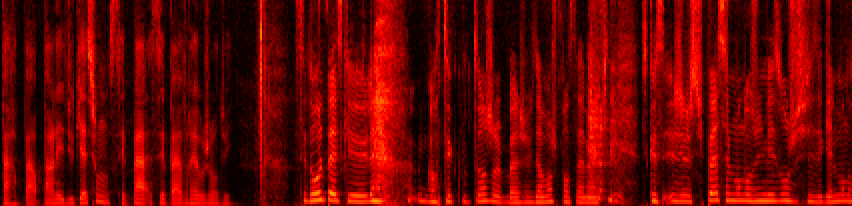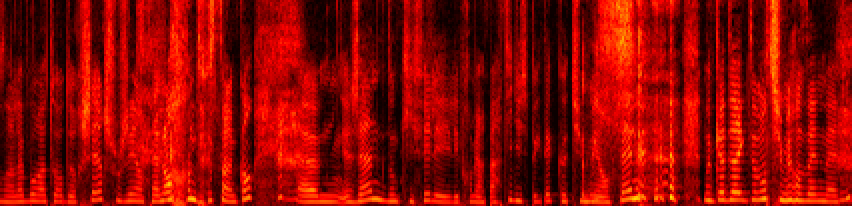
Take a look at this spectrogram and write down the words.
par, par, par l'éducation. C'est pas c'est pas vrai aujourd'hui. C'est drôle parce que là, en t'écoutant, je, bah, évidemment, je pense à ma fille. Parce que je ne suis pas seulement dans une maison, je suis également dans un laboratoire de recherche où j'ai un talent de 5 ans. Euh, Jeanne, donc, qui fait les, premières parties du spectacle que tu mets en scène. donc, indirectement, tu mets en scène ma fille.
